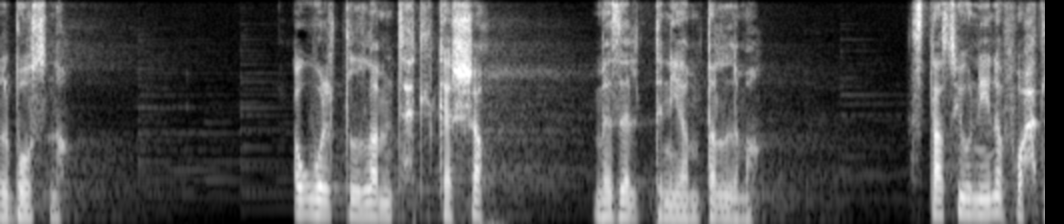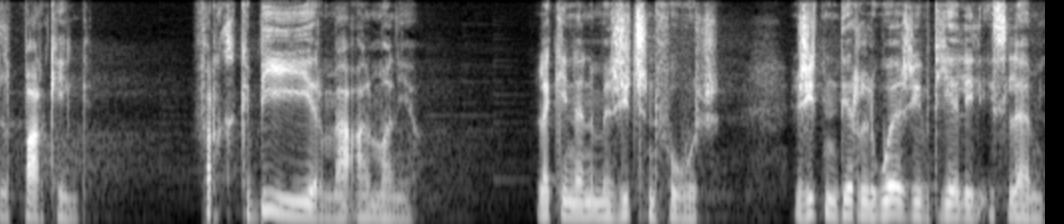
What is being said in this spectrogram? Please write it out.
البوسنة أول طلة من تحت الباش مازال الدنيا مظلمة. stationنينا في واحد ال parking. فرق كبير مع ألمانيا. لكن أنا ما جيتش نفوج. جيت ندير الواجب ديالي الإسلامي.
